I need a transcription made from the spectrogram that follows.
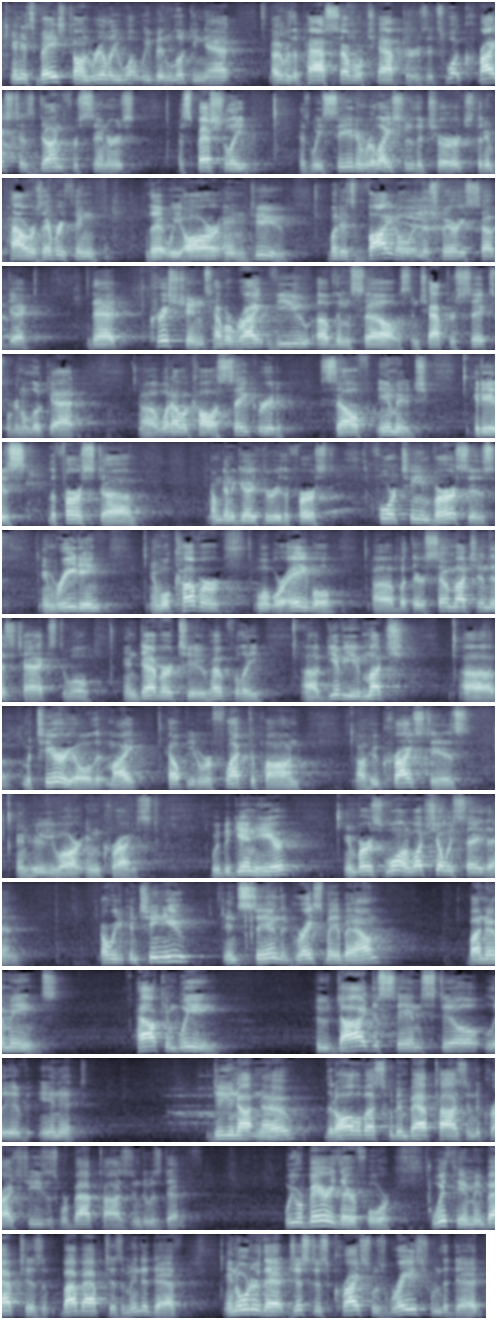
And it's based on really what we've been looking at over the past several chapters. It's what Christ has done for sinners, especially as we see it in relation to the church, that empowers everything that we are and do. But it's vital in this very subject that Christians have a right view of themselves. In chapter 6, we're going to look at uh, what I would call a sacred self image. It is the first, uh, I'm going to go through the first 14 verses in reading, and we'll cover what we're able, uh, but there's so much in this text. We'll endeavor to hopefully uh, give you much uh, material that might help you to reflect upon uh, who Christ is and who you are in Christ. We begin here in verse 1. What shall we say then? Are we to continue in sin that grace may abound? By no means. How can we who died to sin still live in it? Do you not know that all of us who have been baptized into Christ Jesus were baptized into his death? We were buried, therefore, with him in baptism, by baptism into death, in order that just as Christ was raised from the dead,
